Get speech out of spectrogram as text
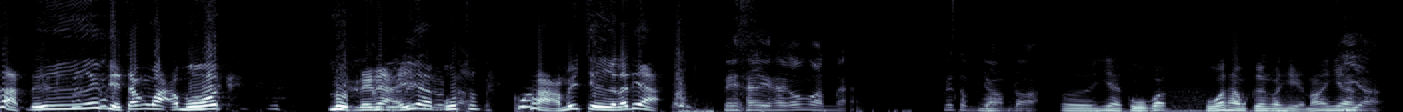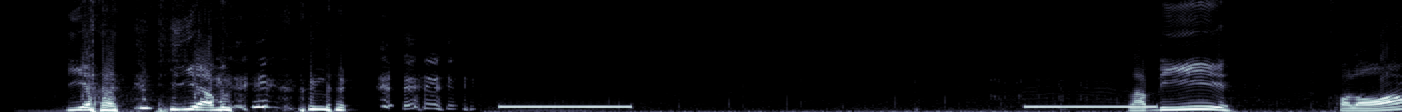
สัตว์เอ้ยเสียจังหวะหมด หลุดเลยเนี่ยไอ้เหี้ยกูกูหาไม่เจอแล้วเนี่ยในใครใครก็งอนน่ะ ไม่สมยอมดอกเออเฮียกูก็กูก็ทำเกินกว่าเหตุเนาะเฮีย เฮียเฮียเฮียมึง รับดี ขอร้อง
